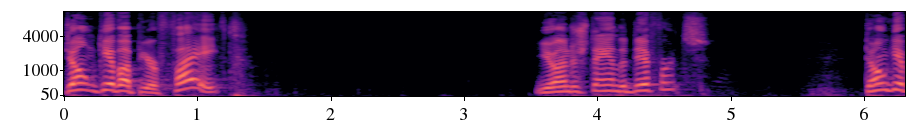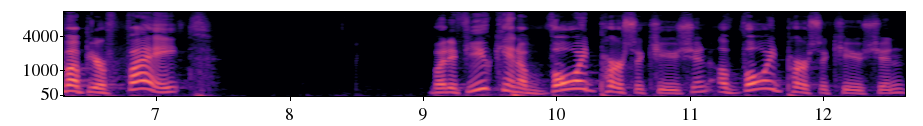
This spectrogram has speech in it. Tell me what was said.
Don't give up your faith. You understand the difference? Don't give up your faith. But if you can avoid persecution, avoid persecution,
